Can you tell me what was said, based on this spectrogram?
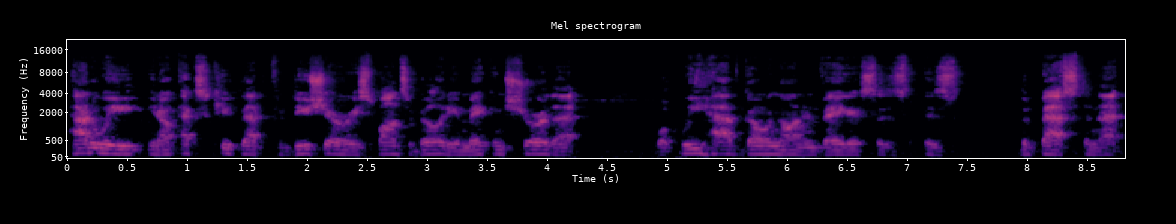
how do we, you know, execute that fiduciary responsibility and making sure that what we have going on in Vegas is is the best and that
